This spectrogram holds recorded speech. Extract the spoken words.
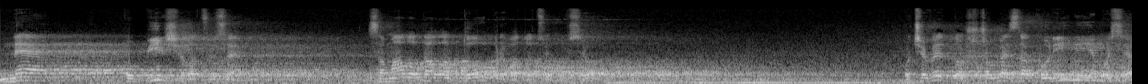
не побільшила цю землю, замало дала добрива до цього всього. Очевидно, що ми закорінюємося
